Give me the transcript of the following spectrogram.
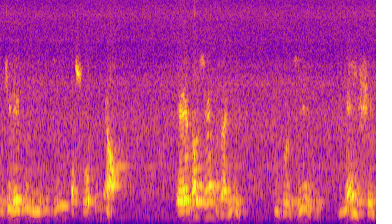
o direito livre de, da sua opinião. É, nós vemos aí, inclusive, nem fake,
